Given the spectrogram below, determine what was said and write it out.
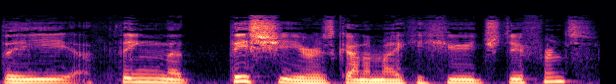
the thing that this year is going to make a huge difference?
